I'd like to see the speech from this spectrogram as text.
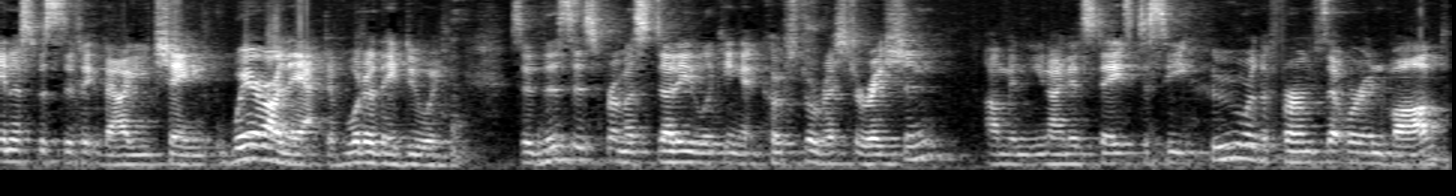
in a specific value chain, where are they active? What are they doing? So this is from a study looking at coastal restoration um, in the United States to see who were the firms that were involved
